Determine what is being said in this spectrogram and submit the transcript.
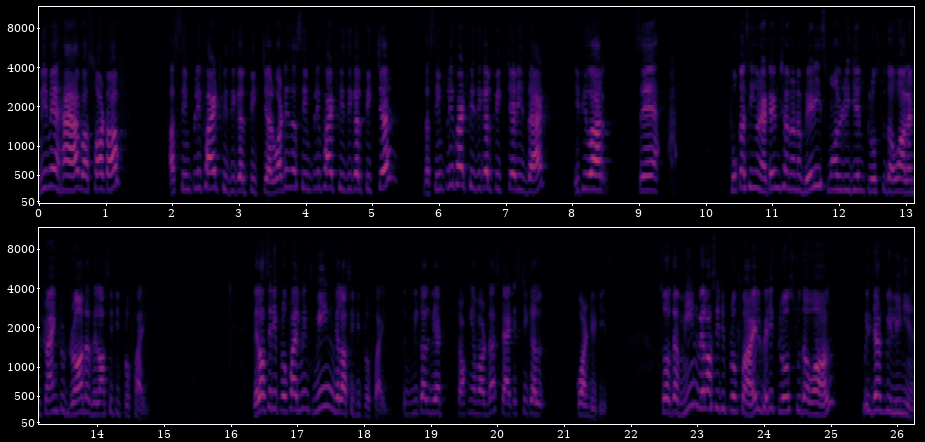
we may have a sort of a simplified physical picture. What is a simplified physical picture? The simplified physical picture is that if you are say focusing your attention on a very small region close to the wall and trying to draw the velocity profile Velocity profile means mean velocity profile. So because we are talking about the statistical quantities. So the mean velocity profile very close to the wall will just be linear.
